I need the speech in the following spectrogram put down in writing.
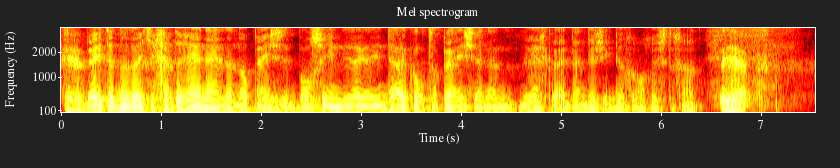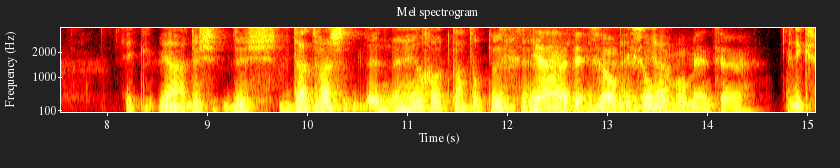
Ja. Beter dan dat je gaat rennen en dan opeens het bos in, eh, in duikelt opeens en dan de weg kwijt bent. Dus ik doe gewoon rustig aan. Ja. Ik, ja, dus, dus dat was een heel groot kantelpunt. eh, ja, dit zo'n bijzonder ja. moment. eh. En ik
